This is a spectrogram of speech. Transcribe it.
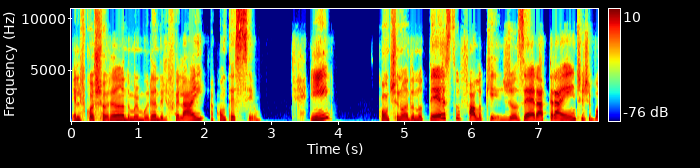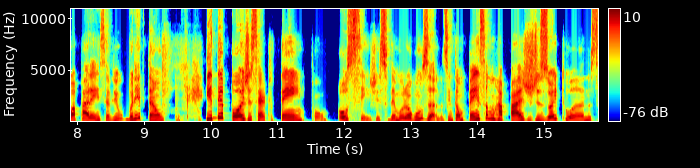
Ele ficou chorando, murmurando, ele foi lá e aconteceu. E, continuando no texto, fala o quê? José era atraente de boa aparência, viu? Bonitão. E depois de certo tempo, ou seja, isso demorou alguns anos. Então pensa num rapaz de 18 anos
